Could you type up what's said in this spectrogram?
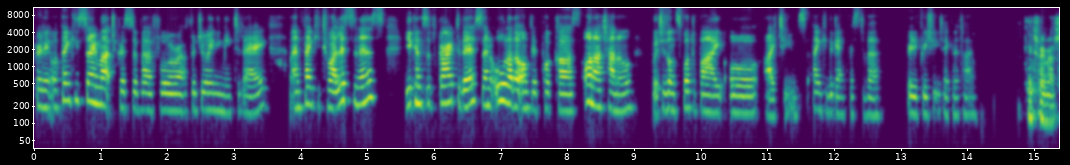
Brilliant. Well, thank you so much, Christoffer, for uh, for joining me today, and thank you to our listeners. You can subscribe to this and all other OMFIF podcasts on our channel, which is on Spotify or iTunes. Thank you again, Christoffer. Really appreciate you taking the time. Thanks very much.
